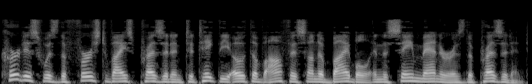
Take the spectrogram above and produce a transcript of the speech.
Curtis was the first vice president to take the oath of office on a Bible in the same manner as the president.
